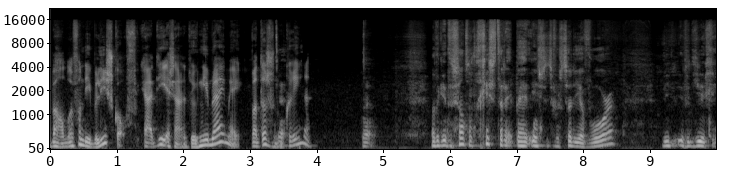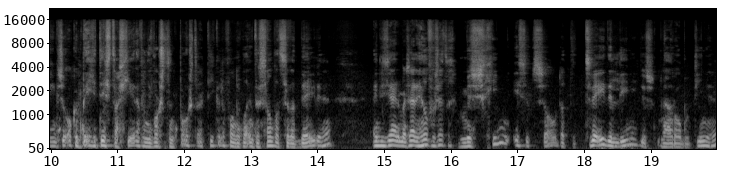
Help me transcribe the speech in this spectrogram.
behandelen van die Beliskov. Ja, die is daar natuurlijk niet blij mee, want dat is een Oekraïne. Ja. Wat ik interessant vond, gisteren bij het Institute for Study of War, die, die ging ze ook een beetje distancieren van die Washington Post artikelen. Vond ik wel interessant dat ze dat deden. Hè? En die zeiden, maar zeiden heel voorzichtig, misschien is het zo dat de tweede linie, dus na Robotine, hè,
